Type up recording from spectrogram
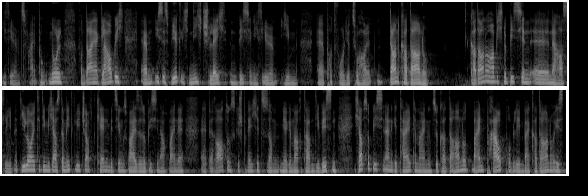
Ethereum 2.0. Von daher glaube ich, ähm, ist es wirklich nicht schlecht, ein bisschen Ethereum im äh, Portfolio zu halten. Dann Cardano. Cardano habe ich ein bisschen äh, eine Hassliebe. Die Leute, die mich aus der Mitgliedschaft kennen, beziehungsweise so ein bisschen auch meine äh, Beratungsgespräche zusammen mit mir gemacht haben, die wissen, ich habe so ein bisschen eine geteilte Meinung zu Cardano. Mein Hauptproblem bei Cardano ist,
